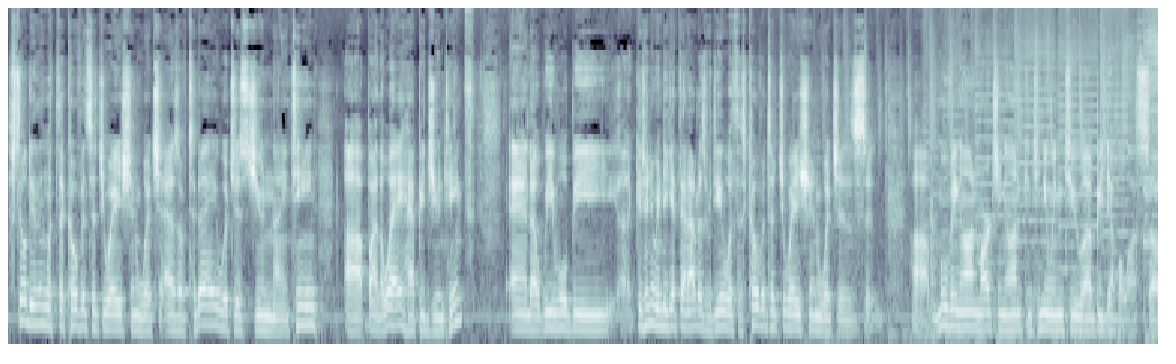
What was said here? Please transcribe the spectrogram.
still dealing with the COVID situation, which as of today, which is June 19. by the way, happy Juneteenth and uh, we will be uh, continuing to get that out as we deal with this COVID situation, which is uh, moving on, marching on, continuing to uh, bedevil us. So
